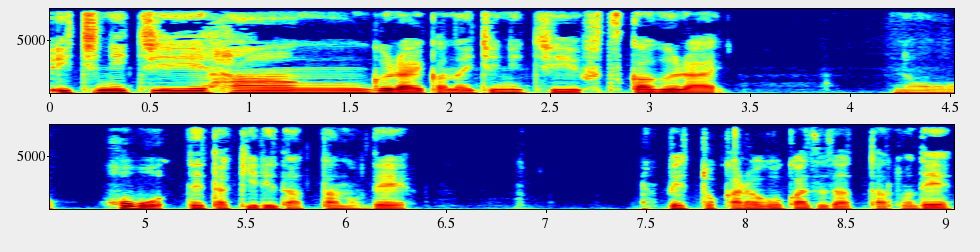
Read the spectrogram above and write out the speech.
1日半ぐらいかな、1日2日ぐらいの、ほぼ寝たきりだったので、ベッドから動かずだったので、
